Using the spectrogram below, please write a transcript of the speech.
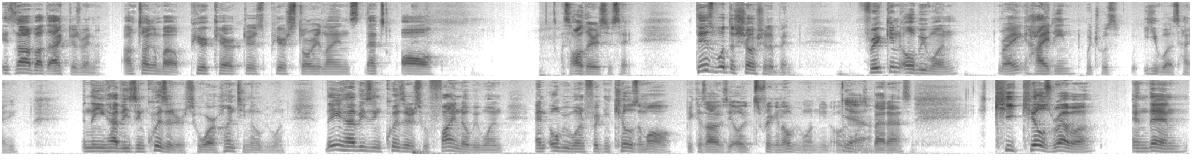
it's not about the actors right now. I'm talking about pure characters, pure storylines. That's all. That's all there is to say. This is what the show should have been. Freaking Obi Wan, right? Hiding, which was he was hiding, And then you have these Inquisitors who are hunting Obi Wan. Then you have these Inquisitors who find Obi Wan, and Obi Wan freaking kills them all because obviously, oh, it's freaking Obi Wan. You know, Obi Wan's Yeah. badass. He kills Reva, and then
